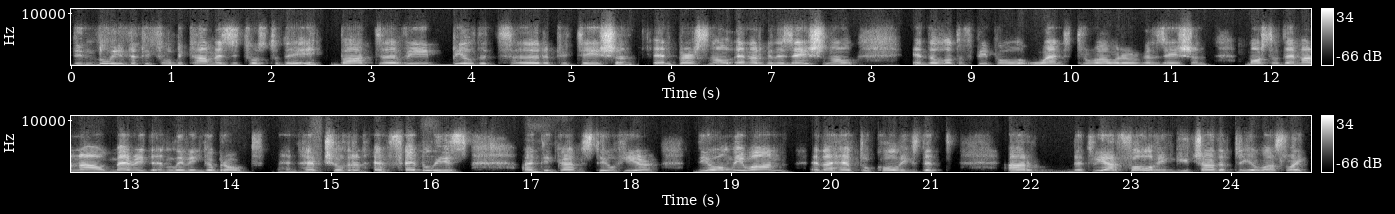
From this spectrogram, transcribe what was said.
didn't believe that it will become as it was today, but uh, we built a reputation and personal and organizational. And a lot of people went through our organization. Most of them are now married and living abroad and have children, have families. I think I'm still here, the only one, and I have two colleagues that are that we are following each other, three of us, like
